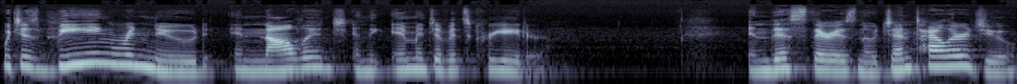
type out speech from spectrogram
which is being renewed in knowledge in the image of its creator. In this there is no Gentile or Jew,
